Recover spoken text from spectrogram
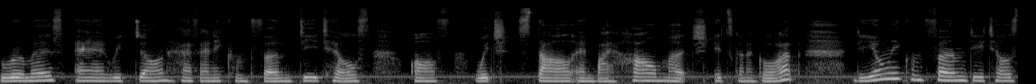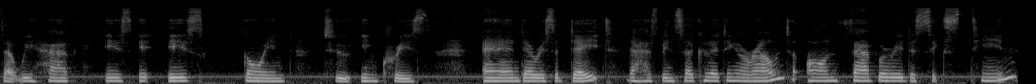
rumors and we don't have any confirmed details of which style and by how much it's going to go up. The only confirmed details that we have is it is going to increase and there is a date that has been circulating around on February the 16th.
